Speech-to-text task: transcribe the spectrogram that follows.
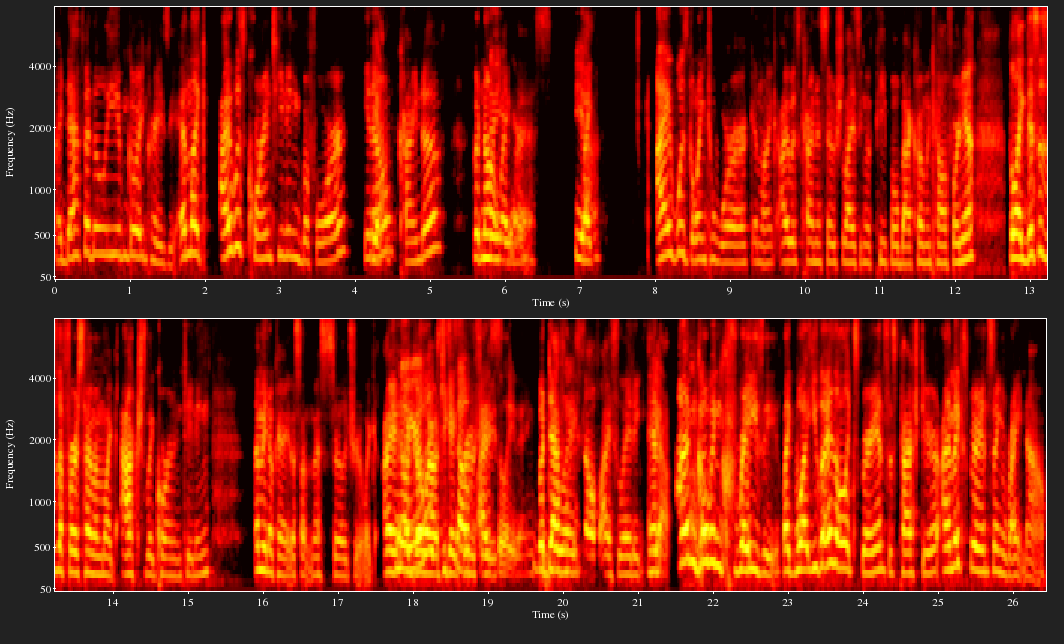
I definitely am going crazy. And like I was quarantining before, you know, Yeah. kind of, but not you like were. this. Yeah. Like, I was going to work and like I was kind of socializing with people back home in California, but like this is the first time I'm like actually quarantining. I mean, okay, that's not necessarily true. Like I, no, I go like out to get groceries, but definitely like, self isolating, and yeah. I'm going crazy. Like what you guys all experienced this past year, I'm experiencing right now,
